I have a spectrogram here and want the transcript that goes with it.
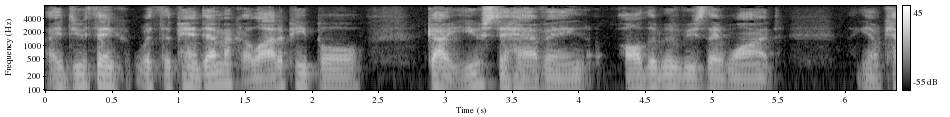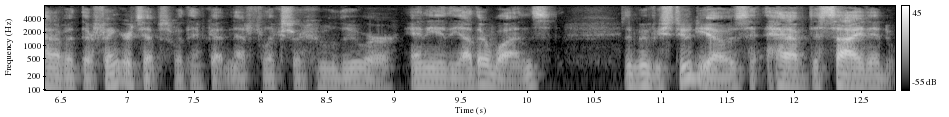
I do think with the pandemic, a lot of people got used to having all the movies they want, you know, kind of at their fingertips, whether they've got Netflix or Hulu or any of the other ones. The movie studios have decided,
